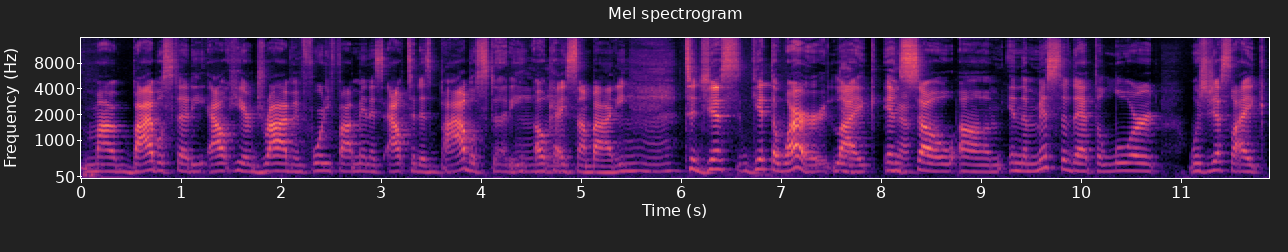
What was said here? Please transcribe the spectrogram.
my bible study out here driving 45 minutes out to this bible study mm-hmm. okay somebody mm-hmm. to just get the word like yeah. and yeah. so um in the midst of that the lord was just like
